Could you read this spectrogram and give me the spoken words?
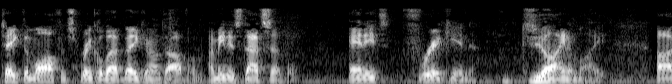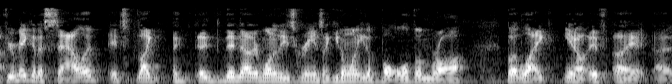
Take them off and sprinkle that bacon on top of them. I mean, it's that simple. And it's freaking dynamite. Uh, if you're making a salad, it's like a, a, another one of these greens. Like you don't want to eat a bowl of them raw, but like you know, if uh,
